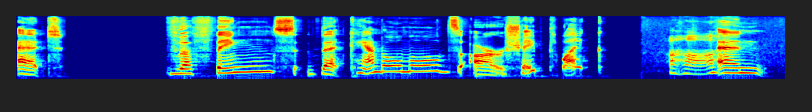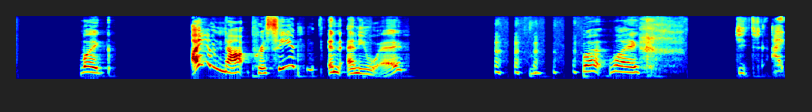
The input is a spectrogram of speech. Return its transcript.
at the things that candle molds are shaped like. uh huh. And, like, I am not prissy in any way. but, like, I,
